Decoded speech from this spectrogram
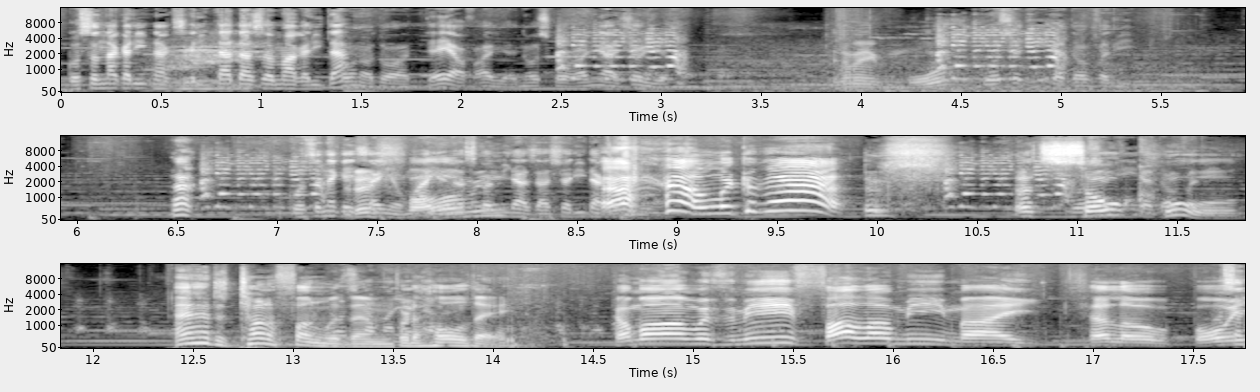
Gusto na kanina nagsalita daw sa mga ganita? Ano to? Kaya kaya, no? Gusto kanya, show you. Can I make more? Ah, look at that! That's so cool. I had a ton of fun with them for the whole day. Come on with me, follow me, my fellow boys.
